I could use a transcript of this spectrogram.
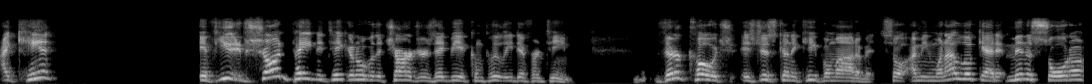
I can't. If you if Sean Payton had taken over the Chargers, they'd be a completely different team their coach is just going to keep them out of it. So I mean, when I look at it, Minnesota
